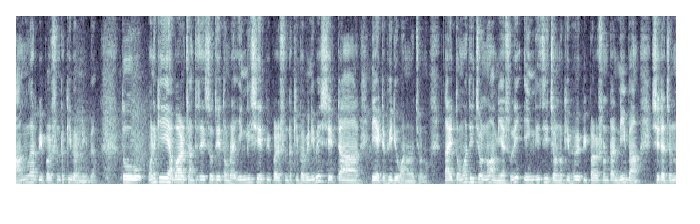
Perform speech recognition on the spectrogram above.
বাংলার প্রিপারেশনটা কীভাবে নিবে? তো অনেকেই আবার জানতে চাইছো যে তোমরা ইংলিশের প্রিপারেশনটা কীভাবে নিবে? সেটা নিয়ে একটা ভিডিও বানানোর জন্য। তাই তোমাদের জন্য আমি আসলে ইংরেজির জন্য কীভাবে প্রিপারেশনটা নিবা, সেটার জন্য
